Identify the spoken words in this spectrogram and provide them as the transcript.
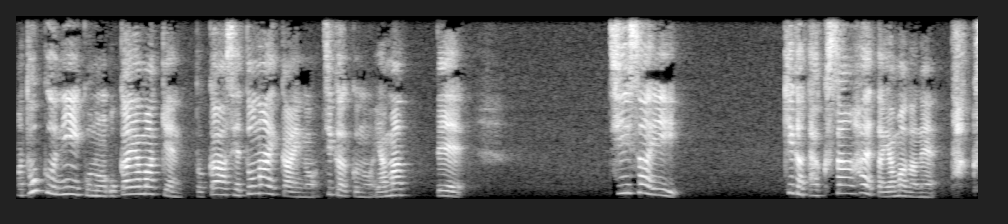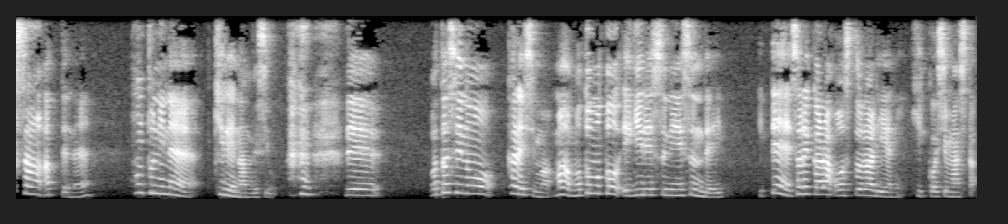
まあ、特にこの岡山県とか瀬戸内海の近くの山って小さい木がたくさん生えた山がねたくさんあってね本当にね綺麗なんですよ。で私の彼氏もまあもともとイギリスに住んでいてそれからオーストラリアに引っ越しました。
